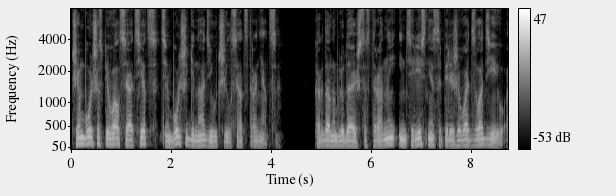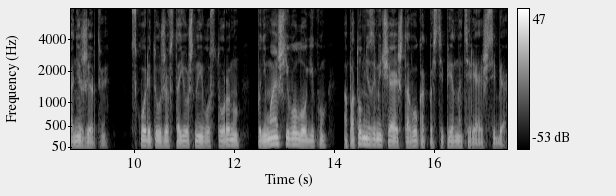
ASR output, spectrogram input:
Чем больше спивался отец, тем больше Геннадий учился отстраняться. Когда наблюдаешь со стороны, интереснее сопереживать злодею, а не жертве. Вскоре ты уже встаешь на его сторону, понимаешь его логику, а потом не замечаешь того, как постепенно теряешь себя.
